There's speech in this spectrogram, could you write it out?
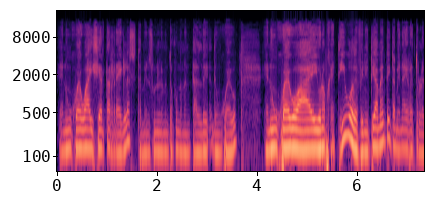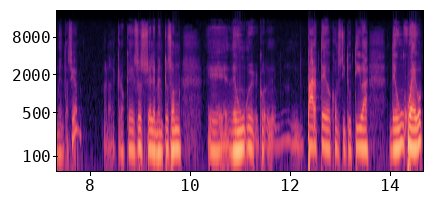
En un juego hay ciertas reglas, también es un elemento fundamental de, un juego. En un juego hay un objetivo, definitivamente, y también hay retroalimentación. Creo que esos elementos son eh, eh, parte o constitutiva de un juego.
